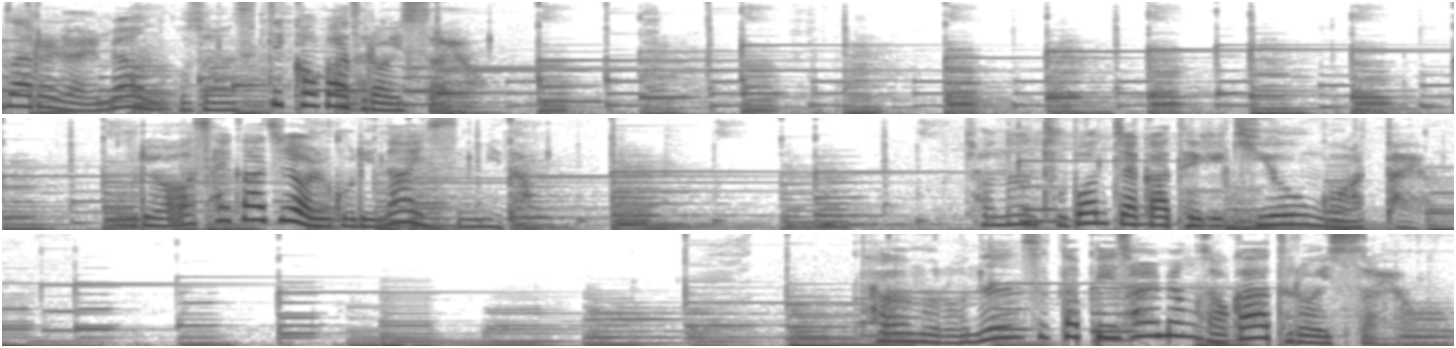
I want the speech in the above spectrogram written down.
상자를 열면 우선 스티커가 들어있어요. 무려 세 가지 얼굴이나 있습니다. 저는 두 번째가 되게 귀여운 것 같아요. 다음으로는 스타피 설명서가 들어있어요.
